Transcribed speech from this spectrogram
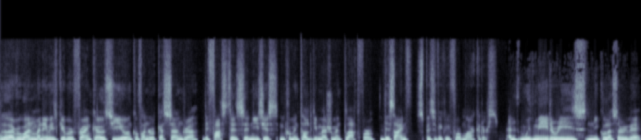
Hello, everyone. My name is Gabriel Franco, CEO and co-founder of Cassandra, the fastest and easiest incrementality measurement platform designed specifically for marketers. And with me, there is Nicolas Arrivé.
